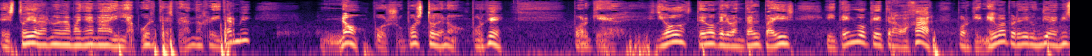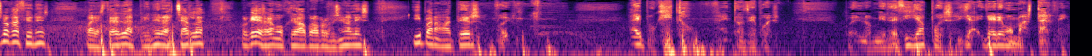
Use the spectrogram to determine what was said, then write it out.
¿Estoy a las 9 de la mañana en la puerta esperando acreditarme? No, por supuesto que no. ¿Por qué? Porque yo tengo que levantar el país y tengo que trabajar, porque no iba a perder un día de mis vacaciones para estar en las primeras charlas, porque ya sabemos que va para profesionales y para amateurs, pues hay poquito. Entonces, pues, pues los mierdecillas, pues ya, ya iremos más tarde.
